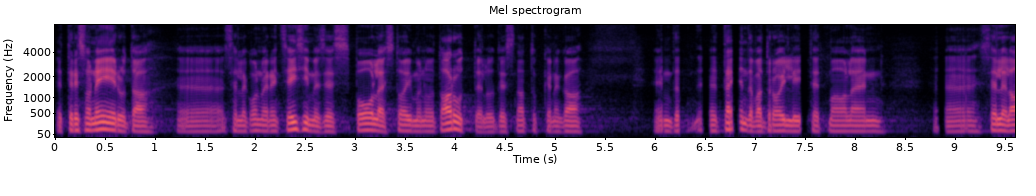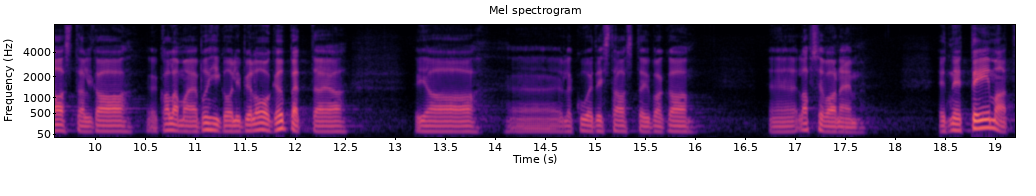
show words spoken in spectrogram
et resoneeruda selle konverentsi esimeses pooles toimunud aruteludes natukene ka enda täiendavad rollid, et ma olen äh, sellel aastal ka Kalamaja põhikooli bioloogiaõpetaja ja äh, üle kuueteist aasta juba ka lapsevanem. et need teemad,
